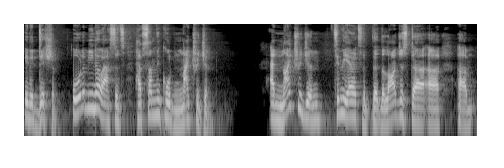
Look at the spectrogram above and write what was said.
in addition. All amino acids have something called nitrogen. And nitrogen, it's in the air, it's the, the, the largest uh, uh, um,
